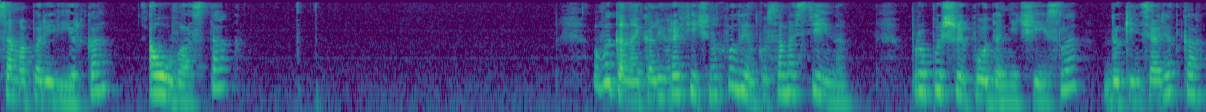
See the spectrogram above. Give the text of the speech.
Самоперевірка. А у вас так? Виконай каліграфічну хвилинку самостійно. Пропиши подані числа до кінця рядка.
